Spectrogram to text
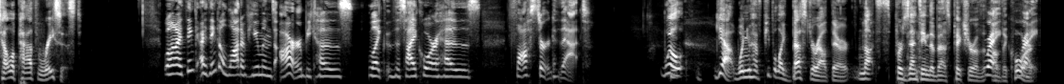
telepath racist. Well, and I think I think a lot of humans are because like the Psi Corps has fostered that. Well, yeah, when you have people like Bester out there not presenting the best picture of, Right. of the Corps. Right.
